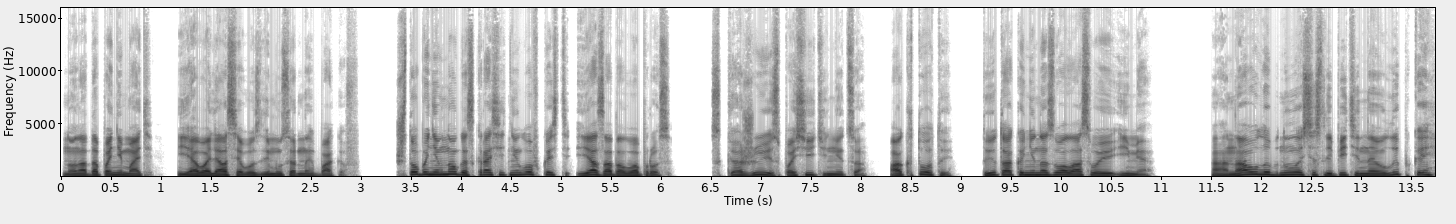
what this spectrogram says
но надо понимать, я валялся возле мусорных баков. Чтобы немного скрасить неловкость, я задал вопрос. «Скажи, спасительница, а кто ты? Ты так и не назвала свое имя». Она улыбнулась ослепительной улыбкой,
